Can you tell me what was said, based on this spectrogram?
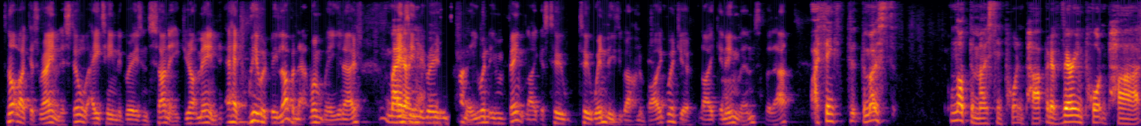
it's not like it's raining. It's still 18 degrees and sunny. Do you know what I mean? Ed, we would be loving that, wouldn't we? You know, Mate, 18 degrees and sunny. You wouldn't even think like it's too too windy to go out on a bike, would you? Like in England for that. I think the most, not the most important part, but a very important part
